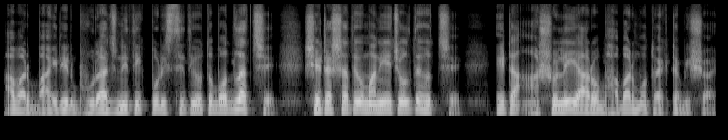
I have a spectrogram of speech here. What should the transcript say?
আবার বাইরের ভূরাজনীতিক পরিস্থিতিও তো বদলাচ্ছে, সেটার সাথেও মানিয়ে চলতে হচ্ছে, এটা আসলেই আরও ভাবার মতো একটা বিষয়।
